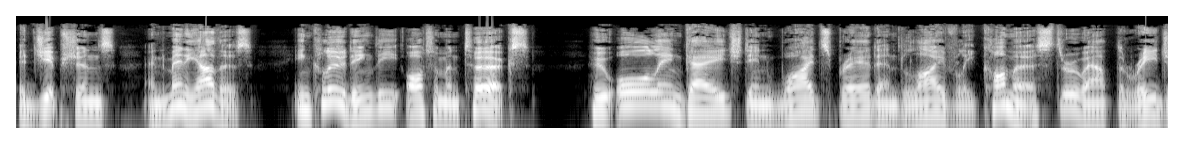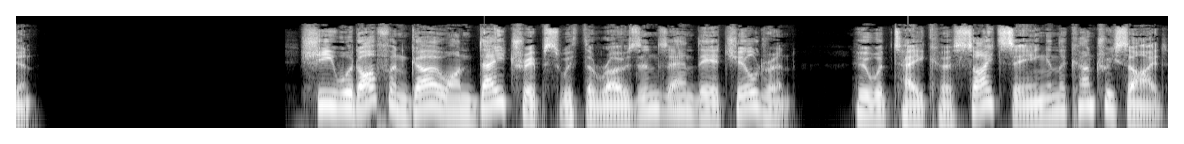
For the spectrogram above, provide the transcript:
Egyptians, and many others, including the Ottoman Turks, who all engaged in widespread and lively commerce throughout the region. She would often go on day trips with the Rosens and their children, who would take her sightseeing in the countryside,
